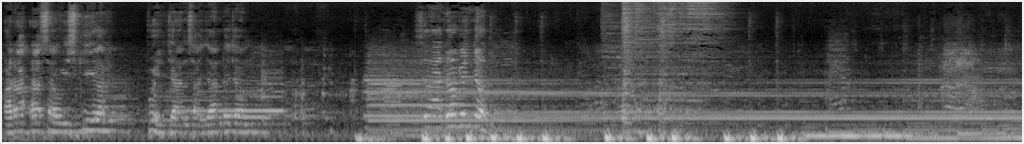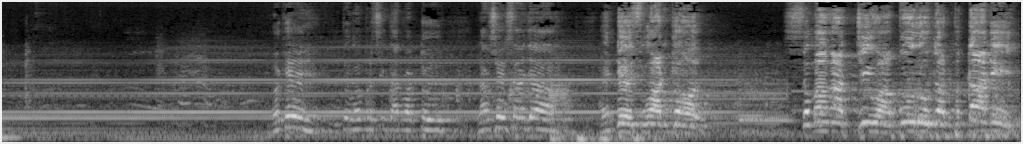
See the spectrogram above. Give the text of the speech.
arak rasa whisky ya. Wih, jangan saja anda John. Saya ada John. Oke, untuk mempersingkat waktu, langsung saja. And this one call, semangat jiwa buruh dan petani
